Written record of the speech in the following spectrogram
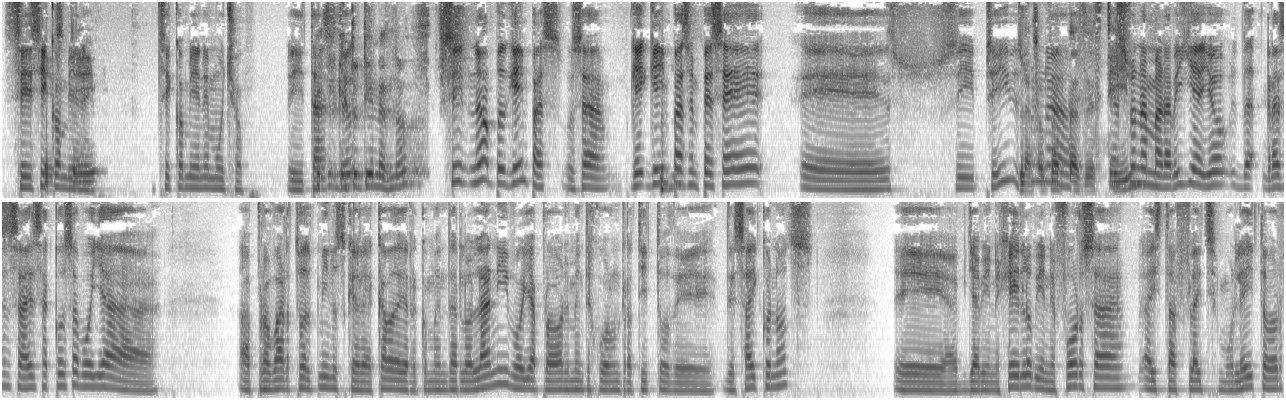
Sí, sí conviene. Este, sí conviene mucho. Y es el que tú tienes, ¿no? Sí, no, pues Game Pass. O sea, Game Pass en PC. Eh, sí, sí. Es Las una, ofertas de Steam. Es una maravilla. Yo, gracias a esa cosa, voy a a probar 12 Minutes que acaba de recomendarlo Lani. Voy a probablemente jugar un ratito de, de Psychonauts. Eh, ya viene Halo, viene Forza, ahí está Flight Simulator.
